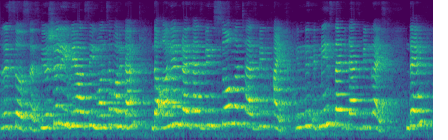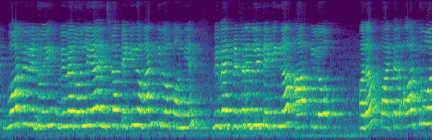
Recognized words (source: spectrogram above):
resources. Usually we have seen once upon a time the onion price has been so much has been hiked. It means that it has been raised. Then what we were doing, we were only instead of taking a 1 kilo of onion, we were preferably taking a half kilo or a quarter or two or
